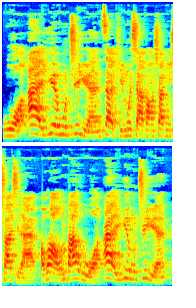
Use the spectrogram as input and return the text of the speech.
我爱悦木之源在屏幕下方刷屏刷起来，好不好？我们把我爱悦木之源，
